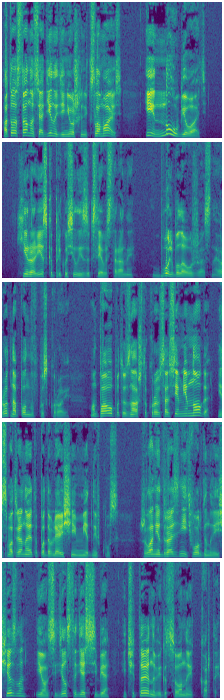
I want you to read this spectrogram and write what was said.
«А то останусь один и денешенек, сломаюсь. И ну убивать!» Хира резко прикусил язык с левой стороны. Боль была ужасная, рот наполнил вкус крови. Он по опыту знал, что крови совсем немного, несмотря на это подавляющий медный вкус. Желание дразнить Воргана исчезло, и он сидел, стыдясь себя, и читая навигационные карты.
